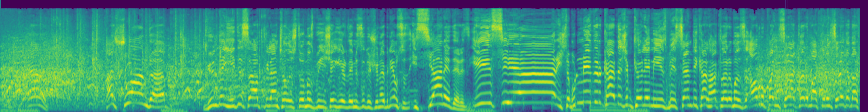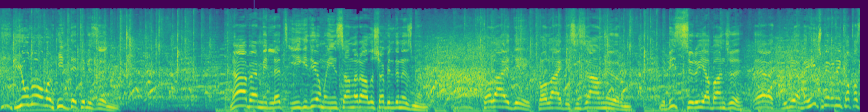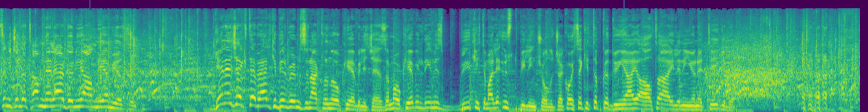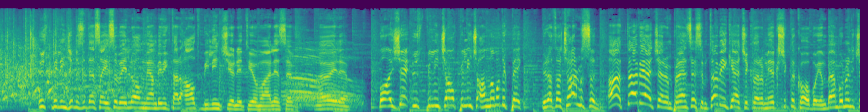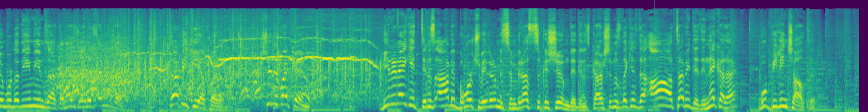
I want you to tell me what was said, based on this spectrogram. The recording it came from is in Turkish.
Evet. Ha şu anda günde 7 saat falan çalıştığımız bir işe girdiğimizi düşünebiliyor musunuz? İsyan ederiz. İsyan! İşte bu nedir kardeşim? Köle miyiz biz? Sendikal haklarımız, Avrupa İnsan Hakları Mahkemesi'ne kadar yolu olur hiddetimizin. Ne haber millet? İyi gidiyor mu? İnsanlara alışabildiniz mi? Kolay değil, kolay değil. Sizi anlıyorum. Bir sürü yabancı. Evet biliyorum. Ve hiçbirinin kafasının içinde tam neler dönüyor anlayamıyorsun. Gelecekte belki birbirimizin aklını okuyabileceğiz ama okuyabildiğimiz büyük ihtimalle üst bilinç olacak. Oysa ki tıpkı dünyayı altı ailenin yönettiği gibi. üst bilincimizi de sayısı belli olmayan bir miktar alt bilinç yönetiyor maalesef. Öyle. Bayce üst bilinç alt bilinç anlamadık pek. Biraz açar mısın? Ah tabii açarım prensesim. Tabii ki açıklarım. Yakışıklı kovboyum. Ben bunun için burada değil miyim zaten? Ha söylesenize. Tabii ki yaparım. Şimdi bakın. Birine gittiniz abi borç verir misin biraz sıkışığım dediniz. Karşınızdaki de aa tabii dedi ne kadar? Bu bilinçaltı.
